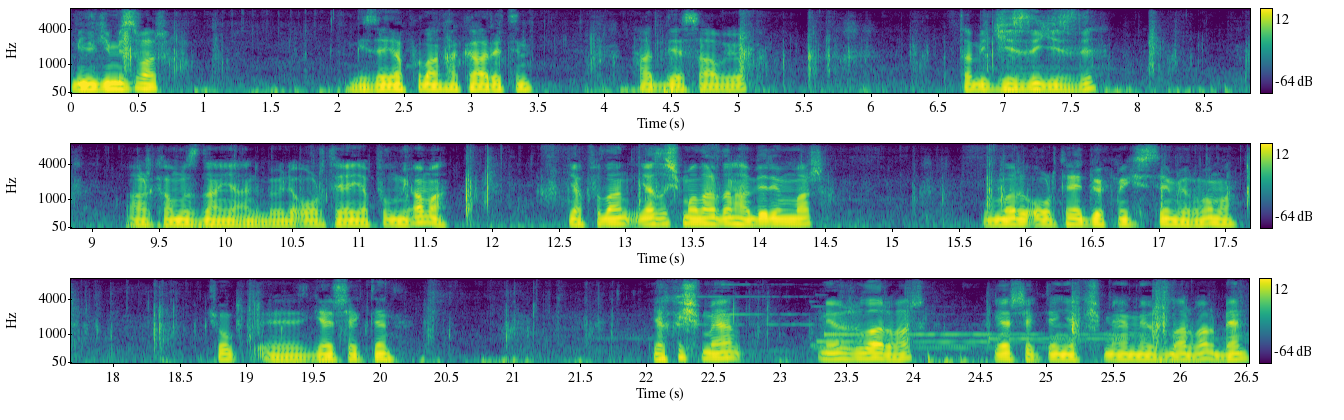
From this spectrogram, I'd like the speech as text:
bilgimiz var. Bize yapılan hakaretin haddi hesabı yok. Tabi gizli gizli. Arkamızdan yani böyle ortaya yapılmıyor ama yapılan yazışmalardan haberim var. Bunları ortaya dökmek istemiyorum ama çok e, gerçekten yakışmayan mevzular var. Gerçekten yakışmayan mevzular var. Ben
